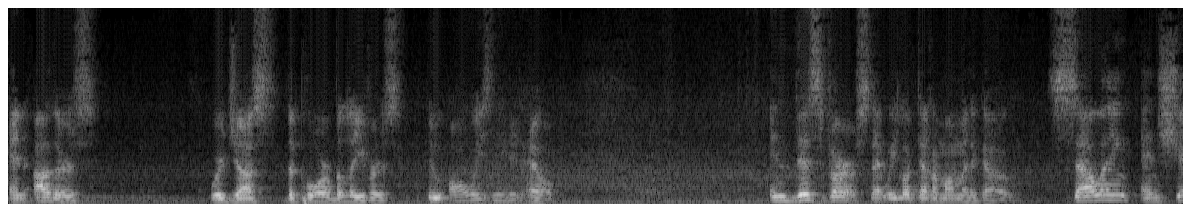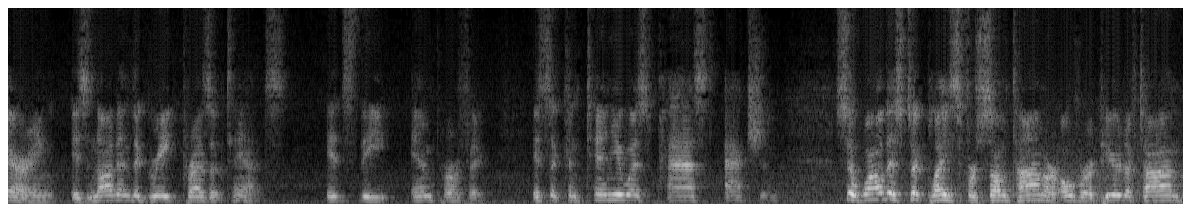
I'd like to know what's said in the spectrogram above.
and others were just the poor believers who always needed help. In this verse that we looked at a moment ago, selling and sharing is not in the Greek present tense, it's the imperfect. It's a continuous past action. So while this took place for some time or over a period of time,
